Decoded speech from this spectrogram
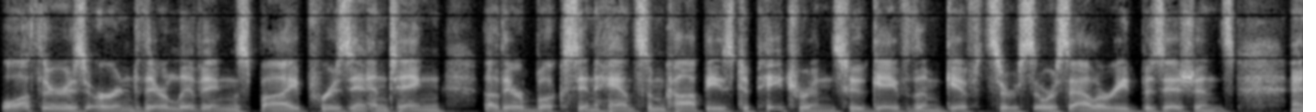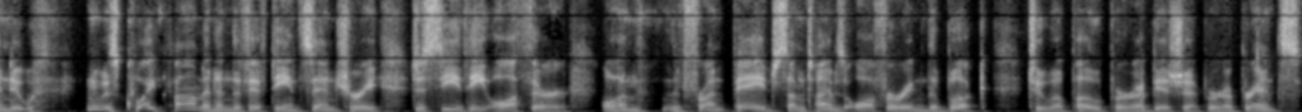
authors earned their livings by presenting uh, their books in handsome copies to patrons who gave them gifts or, or salaried positions, and it was it was quite common in the 15th century to see the author on the front page, sometimes offering the book to a pope or a bishop or a prince.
